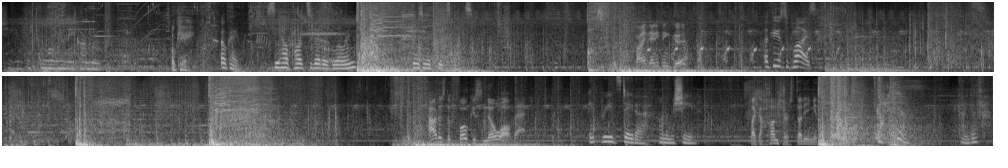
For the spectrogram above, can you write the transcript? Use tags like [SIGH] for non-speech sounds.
before we make our move. Okay. Okay, see how parts of it are glowing? Those are its weak spots. Find anything good? A few supplies. How does the Focus know all that? It reads data on the machine. Like a hunter studying its prey. Got it. Yeah. Kind of.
